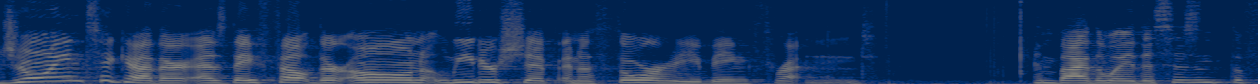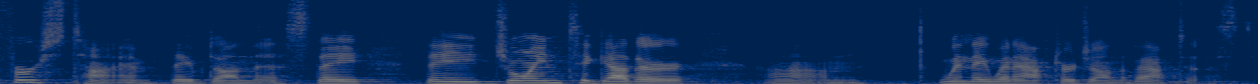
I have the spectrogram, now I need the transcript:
joined together as they felt their own leadership and authority being threatened. And by the way, this isn't the first time they've done this. They, they joined together um, when they went after John the Baptist.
